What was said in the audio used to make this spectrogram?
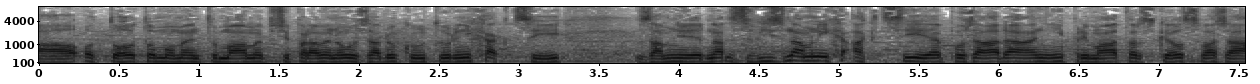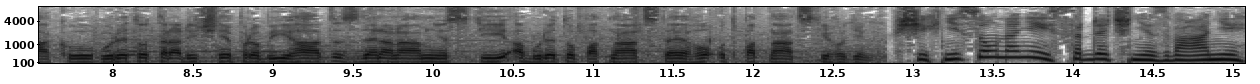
a od tohoto momentu máme připravenou řadu kulturních akcí. Za mě jedna z významných akcí je pořádání primátorského svařáku. Bude to tradičně probíhat zde na náměstí a bude to 15. od 15 hodin. Všichni jsou na něj srdečně zváni.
